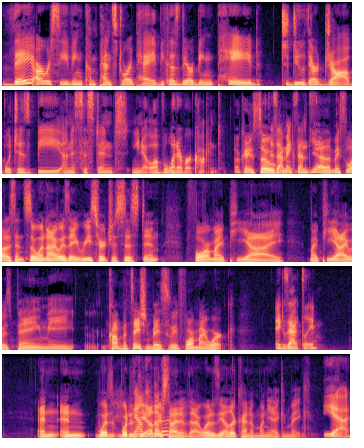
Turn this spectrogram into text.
they are receiving compensatory pay because they're being paid to do their job, which is be an assistant, you know, of whatever kind. Okay, so Does that make sense? Yeah, that makes a lot of sense. So when I was a research assistant for my PI, my PI was paying me compensation basically for my work. Exactly. And and what what is Now the, the other, other- side of that? What is the other kind of money I can make? Yeah.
